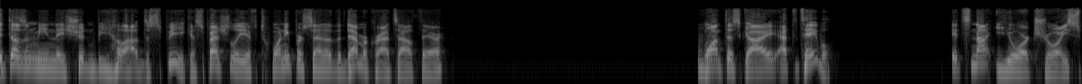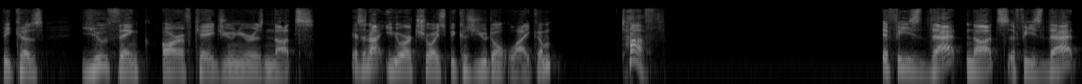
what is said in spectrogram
it doesn't mean they shouldn't be allowed to speak, especially if 20% of the Democrats out there want this guy at the table. It's not your choice because you think RFK Jr. is nuts. It's not your choice because you don't like him. Tough. If he's that nuts, if he's that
